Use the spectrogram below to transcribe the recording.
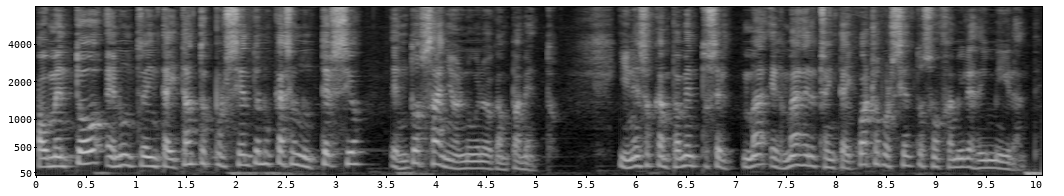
Aumentó en un treinta y tantos por ciento, en un caso en un tercio, en dos años el número de campamentos. Y en esos campamentos el más, más del 34% son familias de inmigrantes.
